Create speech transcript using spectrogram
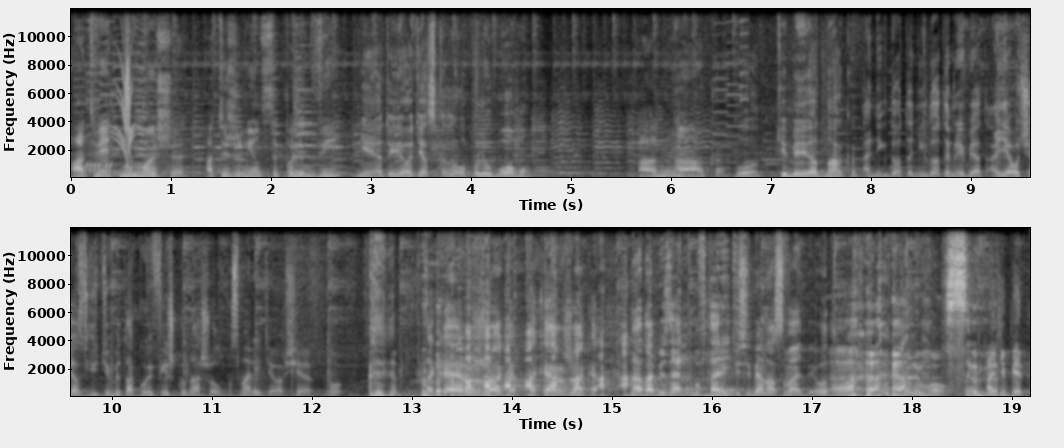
Ответь мне, Мойша, а ты женился по любви? Нет, ее отец сказал по-любому. Однако. Вот, тебе и однако. Анекдот анекдотами, ребят. А я вот сейчас в Ютубе такую фишку нашел. Посмотрите, вообще, ну, такая ржака, такая ржака. Надо обязательно повторить у себя на свадьбе. Вот, вот по-любому. А теперь,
